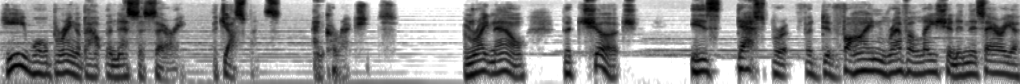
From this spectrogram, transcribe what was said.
he will bring about the necessary adjustments and corrections. And right now, the church is desperate for divine revelation in this area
